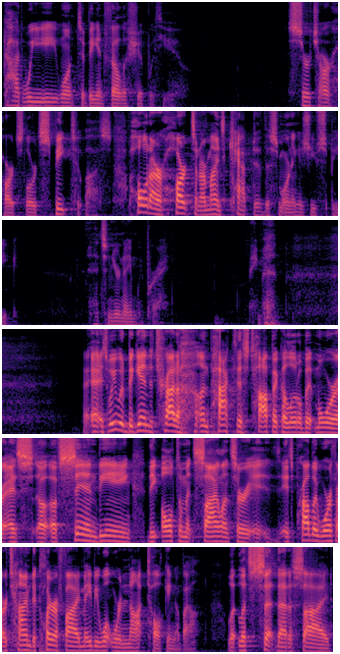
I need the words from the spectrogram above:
God, we want to be in fellowship with you. Search our hearts, Lord. Speak to us. Hold our hearts and our minds captive this morning as you speak. And it's in your name we pray. Amen. As we would begin to try to unpack this topic a little bit more as uh, of sin being the ultimate silencer, it, it's probably worth our time to clarify maybe what we're not talking about. Let, us set that aside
